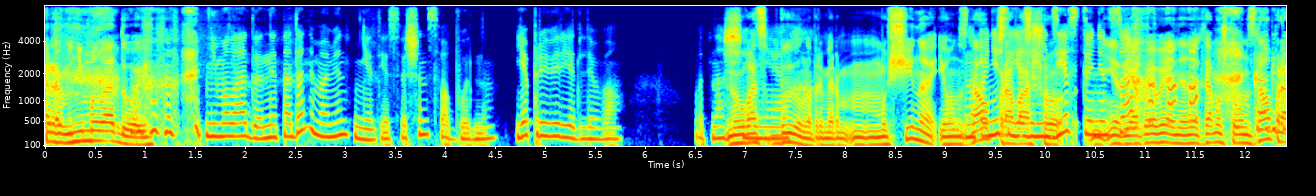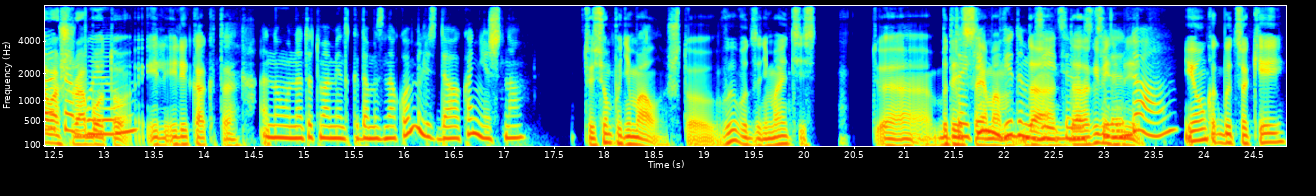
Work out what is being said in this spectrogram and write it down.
Не молодой. Не молодой. Нет, на данный момент нет, я совершенно свободна. Я привередлива в отношениях. Ну, у вас был, например, мужчина, и он Ну, знал конечно, про я же не вашу... девственница. Нет, я к тому, что он знал про вашу работу. Или, или как это? Ну, на тот момент, когда мы знакомились, да, конечно. То есть он понимал, что вы вот занимаетесь э, Таким БДСМом. видом да, деятельности. Да, таким видом деятельности. Да. И он как бы, it's okay.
